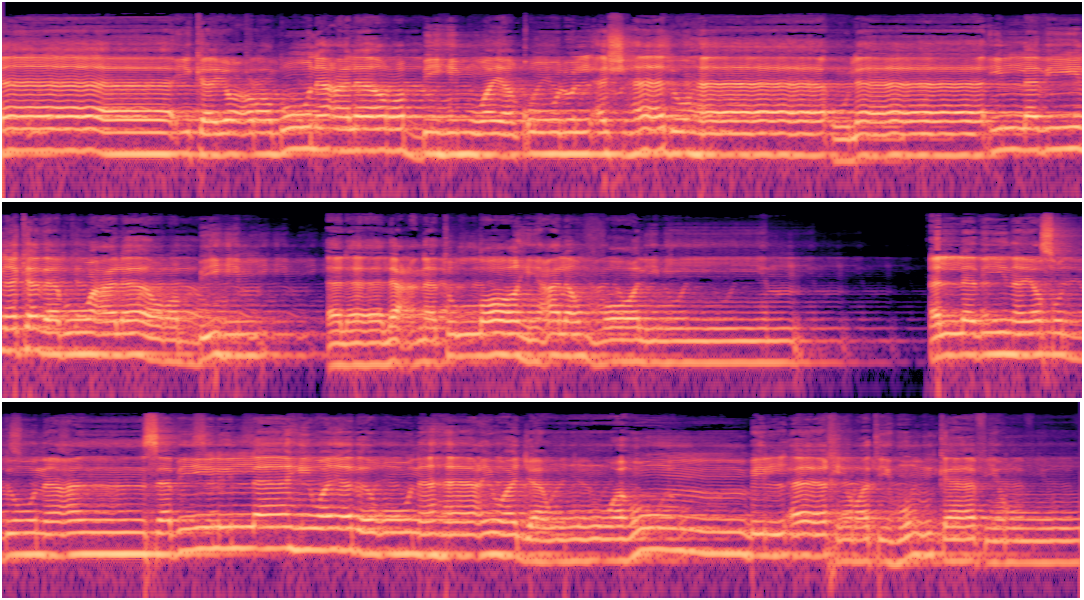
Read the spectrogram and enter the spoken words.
يعرضون على ربهم ويقول الأشهاد هؤلاء كذبوا على ربهم. ألا لعنة الله على الظالمين. الذين يصدون عن سبيل الله ويبغونها عوجا وهم بالآخرة هم كافرون.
